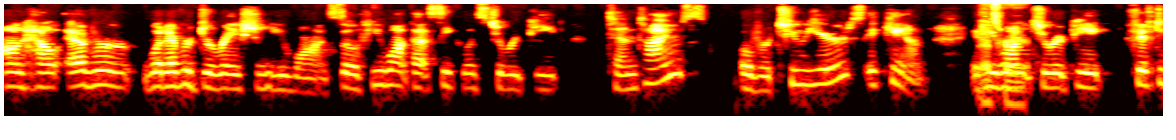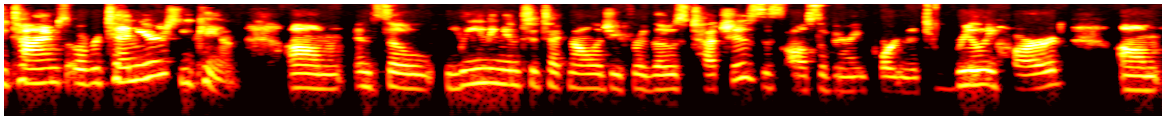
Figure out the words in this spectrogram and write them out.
on however whatever duration you want so if you want that sequence to repeat 10 times over two years it can if That's you want right. it to repeat 50 times over 10 years you can um, and so leaning into technology for those touches is also very important it's really hard um,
